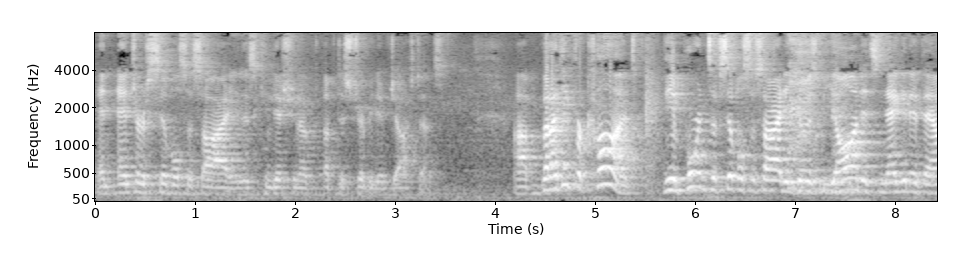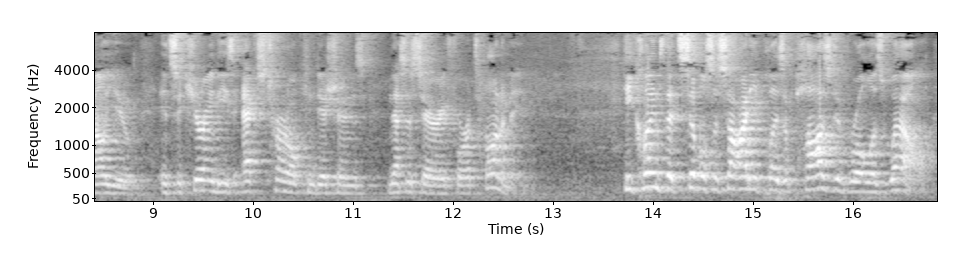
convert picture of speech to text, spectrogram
and enter civil society, in this condition of, of distributive justice. Uh, but I think for Kant, the importance of civil society goes beyond its negative value in securing these external conditions necessary for autonomy. He claims that civil society plays a positive role as well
